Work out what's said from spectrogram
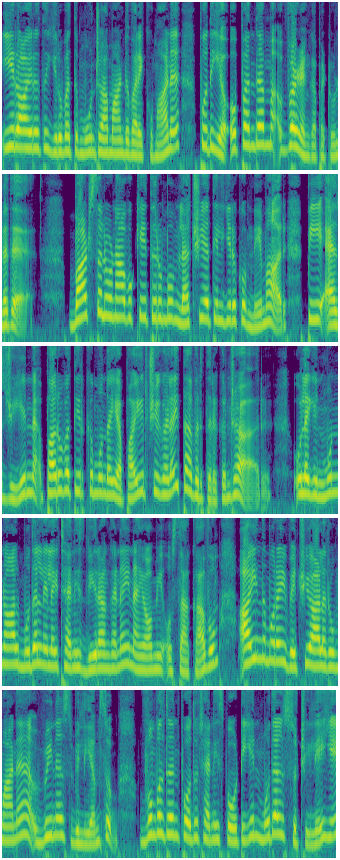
ஈராயிரத்து இருபத்தி மூன்றாம் ஆண்டு வரைக்குமான புதிய ஒப்பந்தம் வழங்கப்பட்டுள்ளது. பார்சலோனாவுக்கே திரும்பும் லட்சியத்தில் இருக்கும் நெமார் பிஎஸ்ஜியின் பருவத்திற்கு முந்தைய பயிற்சிகளை தவிர்த்திருக்கின்றார். உலகின் முன்னாள் முதல்நிலை டென்னிஸ் வீராங்கனை நயோமி ஒசாகாவும் ஐந்து முறை வெற்றியாளருமான வினஸ் வில்லியம்ஸும் விம்பிள்டன் பொது டென்னிஸ் போட்டியின் முதல் சுற்றிலேயே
